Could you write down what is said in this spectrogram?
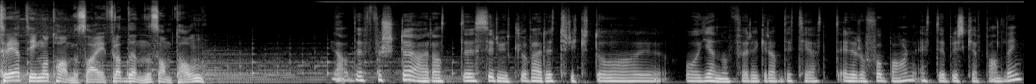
Tre ting å ta med seg fra denne samtalen. Ja, Det første er at det ser ut til å være trygt å, å gjennomføre graviditet eller å få barn etter brystkreftbehandling.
